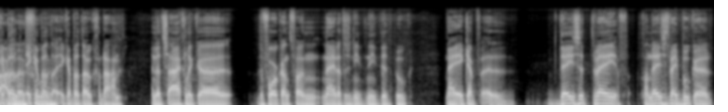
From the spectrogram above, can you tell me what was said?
heb dat, ik, heb dat, ik heb dat ook gedaan. En dat is eigenlijk eh, de voorkant van... Nee, dat is niet, niet dit boek. Nee, ik heb eh, deze twee... Van deze twee boeken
